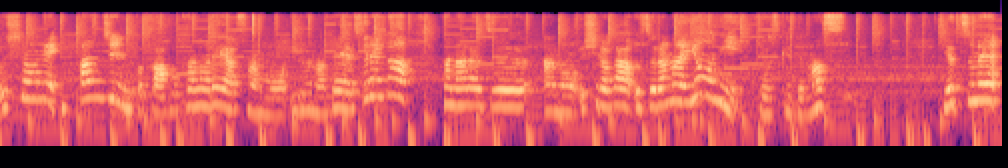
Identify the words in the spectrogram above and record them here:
後ろね一般人とか他のレアさんもいるのでそれが必ずあの後ろが映らないように気をつけてます。4つ目。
